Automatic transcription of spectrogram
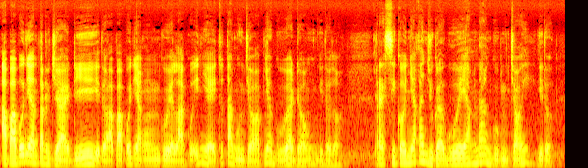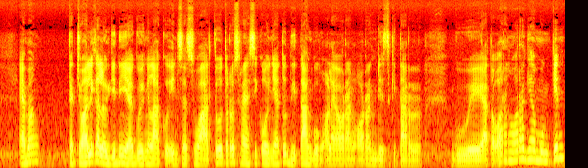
Apa pun yang terjadi gitu apa pun yang gue lakuin ya itu tanggung jawabnya gue dong gitu loh. Resikonya kan juga gue yang nanggung coy gitu. Emang kecuali kalau gini ya gue ngelakuin sesuatu terus resikonya tuh ditanggung oleh orang-orang di sekitar gue atau orang-orang yang mungkin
